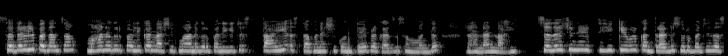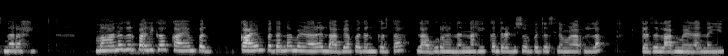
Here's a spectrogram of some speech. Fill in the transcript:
सदरील पदांचा महानगरपालिका नाशिक महानगरपालिकेच्या स्थायी आस्थापनाशी कोणत्याही प्रकारचा संबंध राहणार नाही. सदरची नियुक्ती ही केवळ कंत्राटी स्वरूपाचीच असणार आहे. महानगरपालिका कायम पद कायम पदांना मिळणाऱ्या लाभ या पदांकरता लागू राहणार नाही. कंत्राटी स्वरूपाचे असल्यामुळे आपल्याला त्याचा लाभ मिळणार नाहीये.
